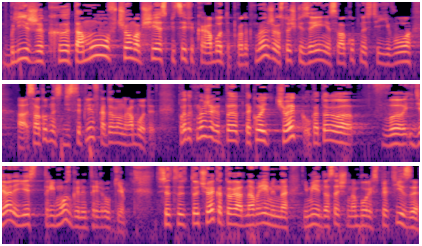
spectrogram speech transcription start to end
ближе к тому, в чем вообще специфика работы продукт менеджера с точки зрения совокупности его, а, совокупности дисциплин, в которой он работает. Продукт менеджер это такой человек, у которого в идеале есть три мозга или три руки. То есть это тот человек, который одновременно имеет достаточно набор экспертизы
